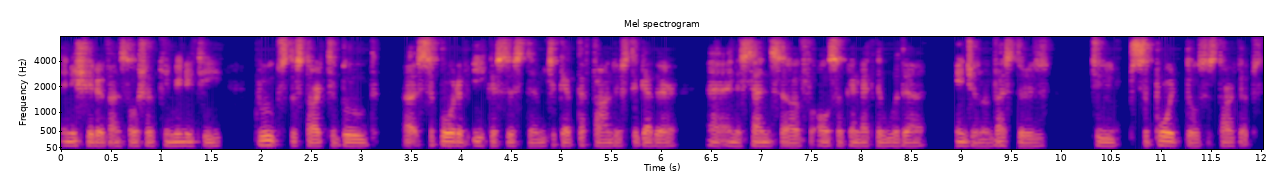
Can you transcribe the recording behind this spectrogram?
initiative and social community groups to start to build a supportive ecosystem to get the founders together uh, in a sense of also connected with the angel investors to support those startups.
